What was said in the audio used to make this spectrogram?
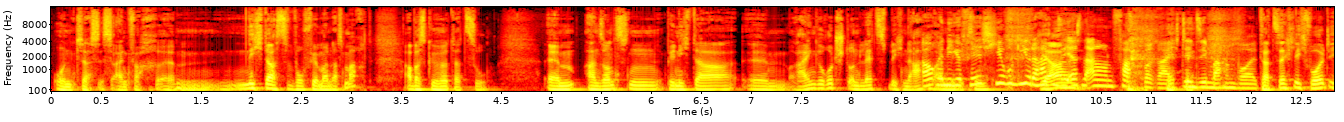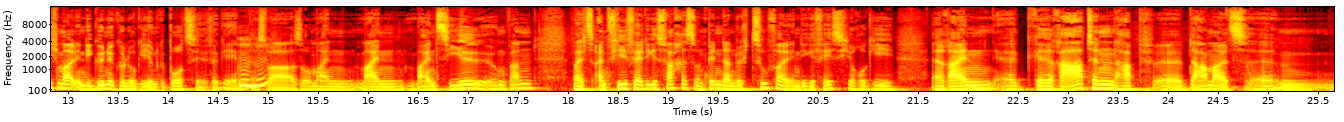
Und das ist einfach ähm, nicht das, wofür man das macht, aber es gehört dazu. Ähm, ansonsten bin ich da ähm, reingerutscht und letztlich nach Auch in die Gefäßchirurgie oder hatten ja, Sie erst einen anderen Fachbereich, den Sie machen wollten? Tatsächlich wollte ich mal in die Gynäkologie und Geburtshilfe gehen. Mhm. Das war so mein mein mein Ziel irgendwann, weil es ein vielfältiges Fach ist und bin dann durch Zufall in die Gefäßchirurgie äh, rein äh, habe äh, damals ähm,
